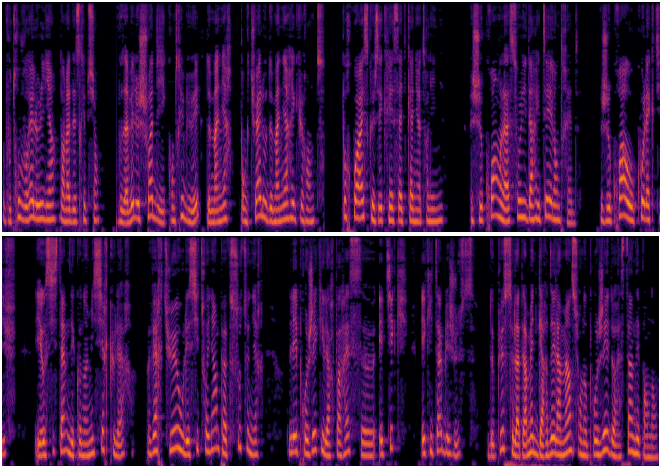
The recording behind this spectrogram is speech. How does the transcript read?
Vous trouverez le lien dans la description. Vous avez le choix d'y contribuer de manière ponctuelle ou de manière récurrente. Pourquoi est-ce que j'ai créé cette cagnotte en ligne? Je crois en la solidarité et l'entraide. Je crois au collectif et au système d'économie circulaire, vertueux où les citoyens peuvent soutenir les projets qui leur paraissent euh, éthiques, équitables et justes. De plus, cela permet de garder la main sur nos projets et de rester indépendants.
